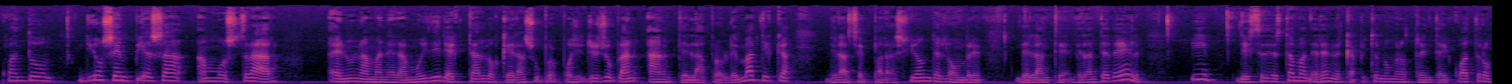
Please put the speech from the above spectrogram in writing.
cuando Dios empieza a mostrar en una manera muy directa lo que era su propósito y su plan ante la problemática de la separación del hombre delante, delante de él. Y dice de esta manera en el capítulo número 34,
